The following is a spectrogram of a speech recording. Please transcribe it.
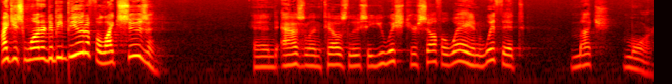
I just wanted to be beautiful like Susan. And Aslan tells Lucy, You wished yourself away, and with it, much more.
